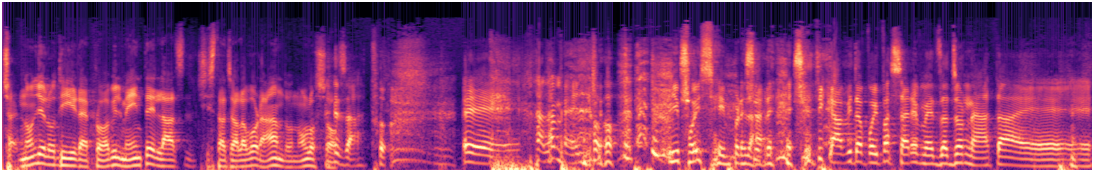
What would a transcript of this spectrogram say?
cioè non glielo dire, probabilmente là ci sta già lavorando, non lo so. Esatto. E alla meglio Gli puoi sempre dare. Se, se ti capita puoi passare mezza giornata e,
